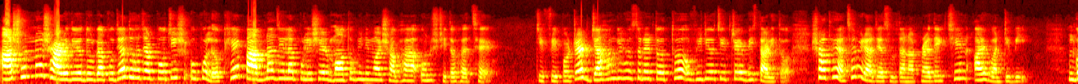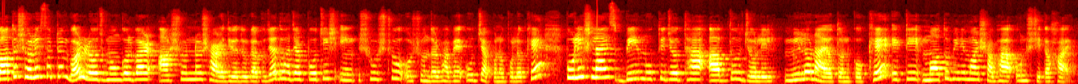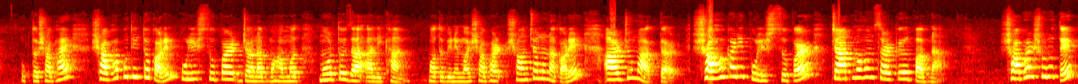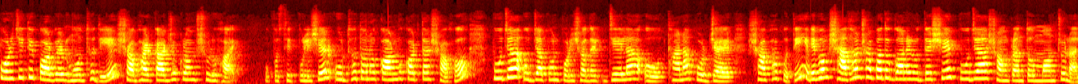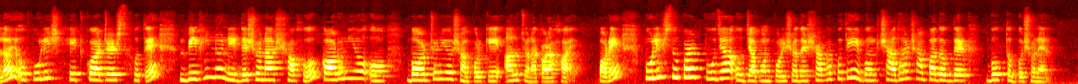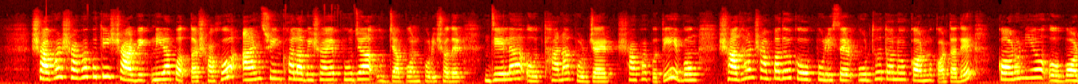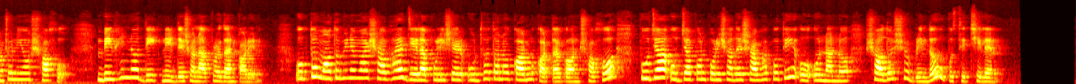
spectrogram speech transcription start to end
আসন্ন শারদীয় দুর্গাপূজা দু হাজার পঁচিশ উপলক্ষে পাবনা জেলা পুলিশের মতবিনিময় সভা অনুষ্ঠিত হয়েছে। চিফ রিপোর্টার জাহাঙ্গীর হোসেনের তথ্য ও ভিডিও চিত্রে বিস্তারিত। সাথে আছে আমি রাজিয়া সুলতান, আপনারা দেখছেন আই ওয়ান টিভি গত ষোলোই সেপ্টেম্বর রোজ মঙ্গলবার আসন্ন শারদীয় দুর্গাপূজা দু হাজার পঁচিশ ইং সুষ্ঠু ও সুন্দরভাবে উদযাপন উপলক্ষে পুলিশ লাইন্স, বীর মুক্তিযোদ্ধা আব্দুল জলিল মিলনায়তন কক্ষে একটি মতবিনিময় সভা অনুষ্ঠিত হয়। উক্ত সভায় সভাপতিত্ব করেন পুলিশ সুপার জনাব মোহাম্মদ মোর্তজা আলী খান। মতবিনিময় সভার সঞ্চালনা করেন আরজুমা আক্তার। সহকারী police super Chatmohan circle, Pabna. সভার শুরুতে পরিচিতি পর্বের মধ্য দিয়ে সভার কার্যক্রম শুরু হয়। উপস্থিত পুলিশের ঊর্ধ্বতন কর্মকর্তা সহ পূজা উদযাপন পরিষদের জেলা ও থানা পর্যায়ের সভাপতি এবং সাধারণ সম্পাদকগণের উদ্দেশ্যে পূজা সংক্রান্ত মন্ত্রণালয় ও পুলিশ হেডকোয়ার্টার্স হতে বিভিন্ন নির্দেশনা সহ করণীয় ও বর্জনীয় সম্পর্কে আলোচনা করা হয়। পরে পুলিশ সুপার পূজা উদযাপন পরিষদের সভাপতি এবং সাধারণ সম্পাদকদের বক্তব্য শোনেন। সভার সভাপতি সার্বিক নিরাপত্তা সহ আইন শৃঙ্খলা বিষয়ে পূজা উদযাপন পরিষদের জেলা ও থানা পর্যায়ের সভাপতি এবং সাধারণ সম্পাদক ও পুলিশের ঊর্ধ্বতন কর্মকর্তাদের করণীয় ও বর্জনীয় সহ বিভিন্ন দিক নির্দেশনা প্রদান করেন। উক্ত মতবিনিময় সভায় জেলা পুলিশের ঊর্ধ্বতন কর্মকর্তাগণ সহ পূজা উদযাপন পরিষদের সভাপতি ও অন্যান্য সদস্যবৃন্দ উপস্থিত ছিলেন।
